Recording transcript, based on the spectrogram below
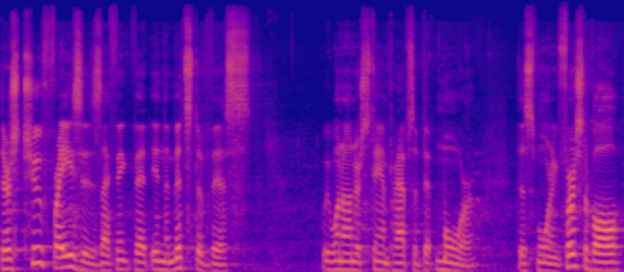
There's two phrases, I think, that in the midst of this, we want to understand perhaps a bit more this morning. First of all,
